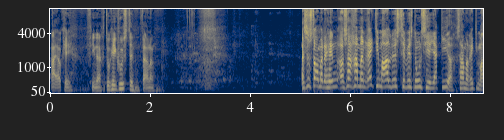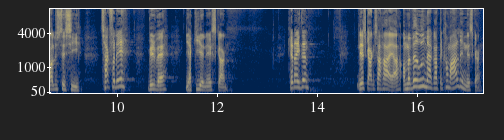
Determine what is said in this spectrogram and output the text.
Nej, okay. Fint nok. Du kan ikke huske det. Færdig. Og så står man derhen, og så har man rigtig meget lyst til, hvis nogen siger, jeg giver, så har man rigtig meget lyst til at sige, tak for det, vil du hvad, jeg giver næste gang. Kender I ikke den? Næste gang, så har jeg. Og man ved udmærket godt, det kommer aldrig næste gang.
